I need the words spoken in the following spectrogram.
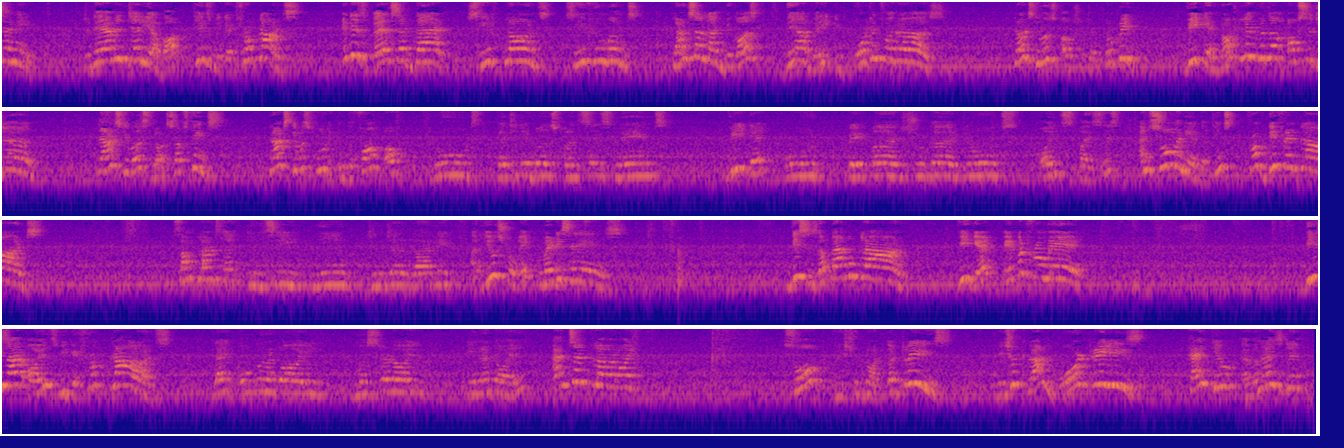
Sunny. Today I will tell you about things we get from plants. It is well said that save plants, save humans. Plants are like because they are very important for us. Plants give us oxygen to breathe. We cannot live without oxygen. Plants give us lots of things. Plants give us food in the form of fruits, vegetables, pulses, grains. We get food, paper, sugar, clothes, oil, spices and so many other things from different plants. Some plants like tulsi, neem, ginger, garlic are used to make medicines. This is a bamboo plant. We get paper from it. These are oils we get from plants like coconut oil, mustard oil, peanut oil and sunflower oil. So, we should not cut trees. We should plant more trees.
